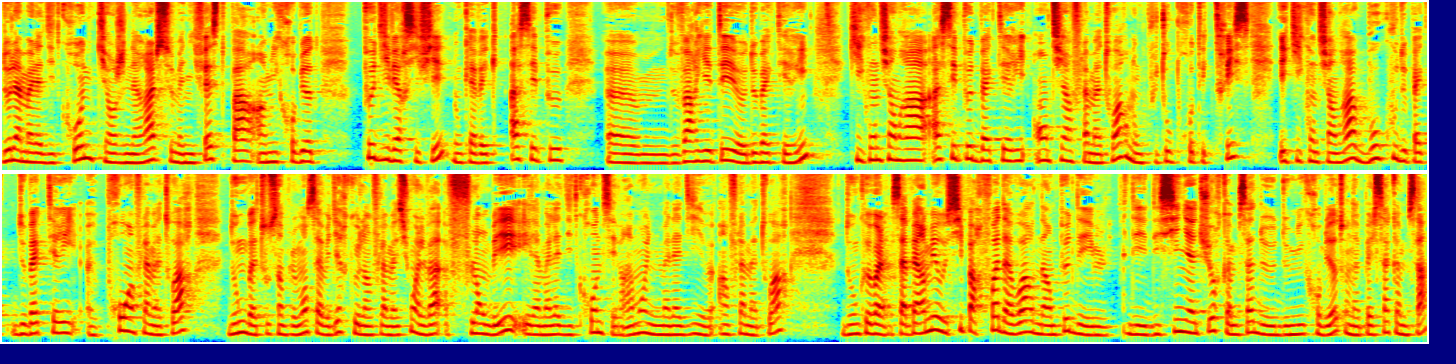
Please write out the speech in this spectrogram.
de la maladie de Crohn qui en général se manifeste par un microbiote peu diversifié, donc avec assez peu de variétés euh, de bactéries, qui contiendra assez peu de bactéries anti-inflammatoires, donc plutôt protectrices, et qui contiendra beaucoup de, de bactéries euh, pro-inflammatoires. Donc bah, tout simplement, ça veut dire que l'inflammation, elle va flamber, et la maladie de Crohn, c'est vraiment une maladie inflammatoire. Donc voilà, ça permet aussi parfois d'avoir un peu des, signatures comme ça de, de microbiote, on appelle ça comme ça.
